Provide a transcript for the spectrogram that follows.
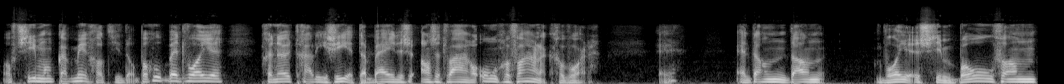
of Simon Kamicheltje. Op een goed moment word je geneutraliseerd. Dan ben je dus als het ware ongevaarlijk geworden. Hè? En dan, dan word je een symbool van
